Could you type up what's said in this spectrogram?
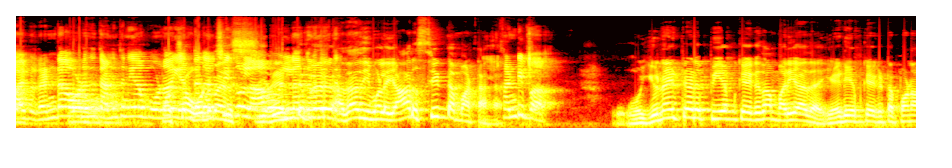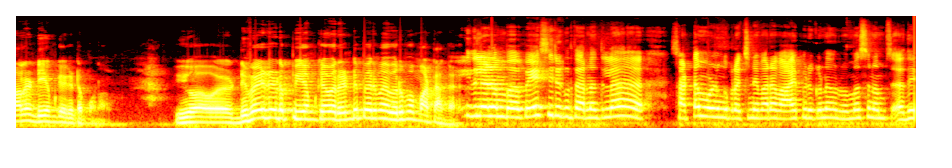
வாய்ப்பு இல்ல. ரெண்டா உடஞ்சு தனித்தனியா போனா ரெண்டு பேர் அதாவது இவங்களை யாரும் சீட்ட மாட்டாங்க. கண்டிப்பா. யுனைடெட் பிஎம்கேக்கு தான் மரியாதை. ஏடிஎம்கே கிட்ட போனாலும் டிஎம்கே கிட்ட போனாலும். டிவைடட் பிஎம்கேவை ரெண்டு பேருமே விரும்ப மாட்டாங்க. இதுல நம்ம பேசியிருக்கிற தருணத்துல சட்டம் ஒழுங்கு பிரச்சனை வர வாய்ப்பு இருக்குன்னு விமர்சனம் அது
